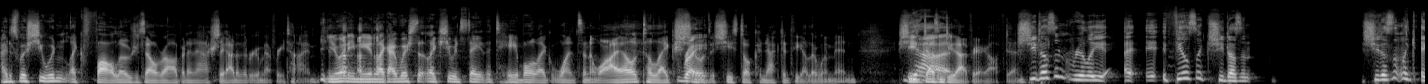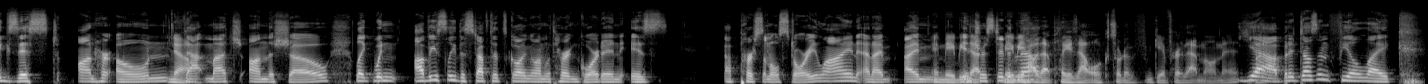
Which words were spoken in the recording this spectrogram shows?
I just wish she wouldn't like follow Gizelle, Robyn, and Ashley out of the room every time. You know what I mean? Like I wish that like she would stay at the table like once in a while to like show Right. that she's still connected to the other women. She Yeah. doesn't do that very often. she doesn't really. It feels like she doesn't. She doesn't like exist on her own No. that much on the show. Like when obviously the stuff that's going on with her and Gordon is a personal storyline, and I'm I'm and maybe interested that maybe in how that plays out will sort of give her that moment. Yeah, but, it doesn't feel like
